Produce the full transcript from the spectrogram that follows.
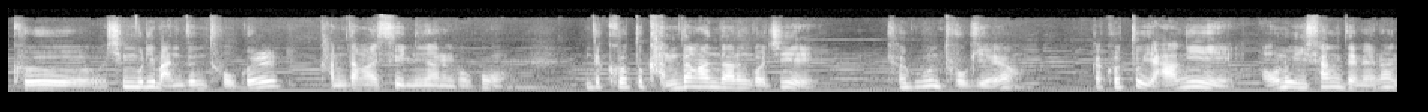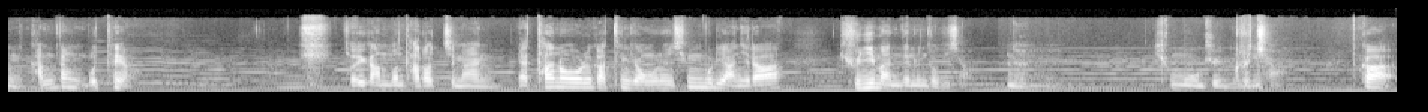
그 식물이 만든 독을 감당할 수 있느냐는 거고, 근데 그것도 감당한다는 거지 결국은 독이에요. 그러니까 그것도 양이 어느 이상 되면은 감당 못해요. 저희가 한번 다뤘지만 에탄올 같은 경우는 식물이 아니라 균이 만드는 독이죠. 네. 효모균이. 그렇죠. 그러니까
